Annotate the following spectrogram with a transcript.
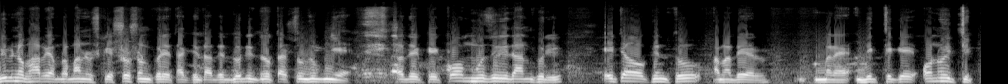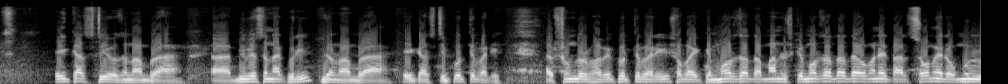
বিভিন্নভাবে আমরা মানুষকে শোষণ করে থাকি, তাদের দরিদ্রতার সুযোগ নিয়ে তাদেরকে কম মজুরি দান করি। এটাও কিন্তু আমাদের মানে দিক থেকে অনৈতিক। এই কাজটিও যেন আমরা বিবেচনা করি, যেন আমরা এই কাজটি করতে পারি সুন্দরভাবে করতে পারি। সবাইকে মর্যাদা, মানুষকে মর্যাদা দেওয়া মানে তার শ্রমেরও মূল্য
